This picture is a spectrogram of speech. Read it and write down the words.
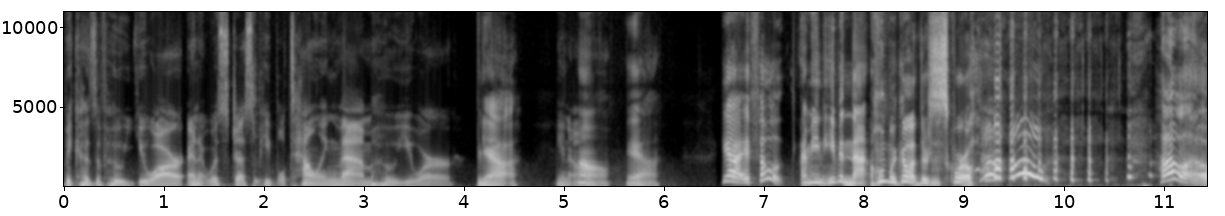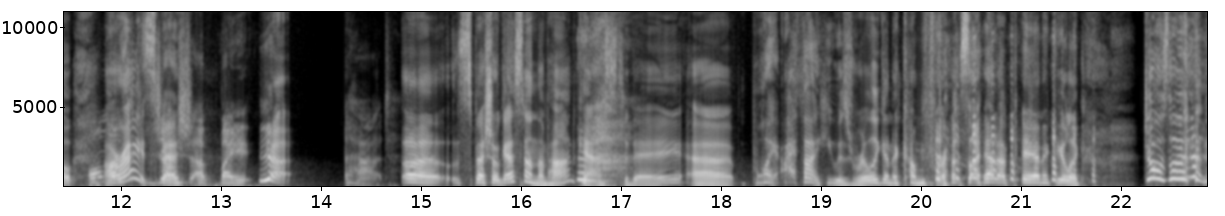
because of who you are, and it was just people telling them who you were. yeah. You know. Oh, yeah. Yeah, it felt. I mean, even that. Oh my God, there's a squirrel. Hello. All right, special. up my Yeah. hat. uh, special guest on the podcast today. Uh, boy, I thought he was really going to come for us. I had a panicky like, Jocelyn,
